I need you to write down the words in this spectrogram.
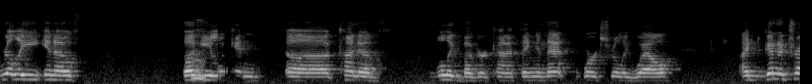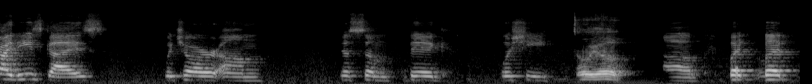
really you know buggy looking uh, kind of woolly bugger kind of thing, and that works really well. I'm going to try these guys, which are um, just some big, bushy. Oh yeah. Uh, but but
